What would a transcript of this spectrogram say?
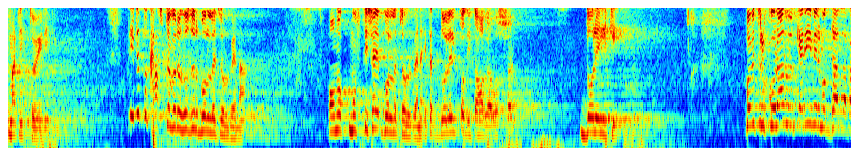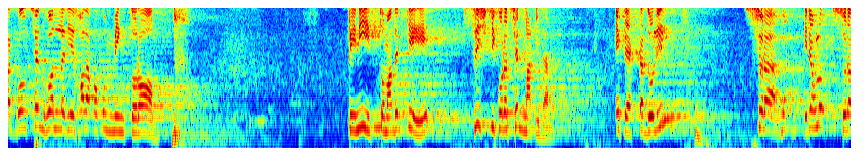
মাটির তৈরি। এটা তো খাসনগরে হুজুর বললে চলবে না। অমুক মুফতি সাহেব বললে চলবে না। এটা দলিল তো দিতে হবে অবশ্যই। দলিল কি? পবিত্র কোরআনুল করিমের মধ্যে আল্লাহ পাক বলছেন, হুয়াল্লাযী খলাকাকুম মিন তুরাব। তিনি তোমাদেরকে সৃষ্টি করেছেন মাটি দ্বারা। এটা একটা দলিল। সুরা এটা হলো সুরা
